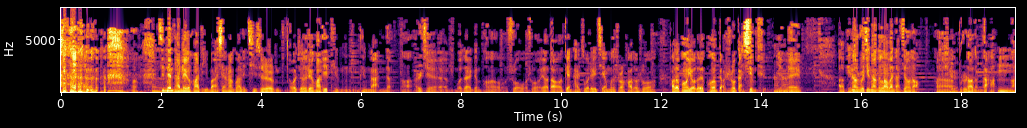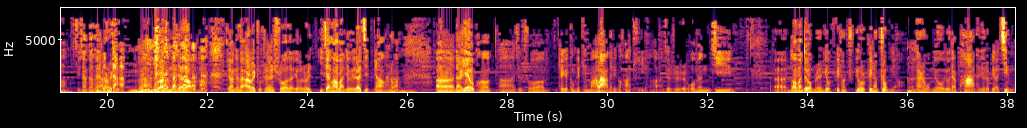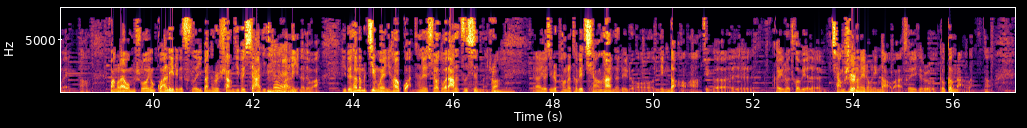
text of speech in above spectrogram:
啊嗯今天谈这个话题吧，向上管理，其实我觉得这个话题挺挺难的啊。而且我在跟朋友说，我说要到电台做这个节目的时候，好多说，好多朋友，有的朋友表示说感兴趣，嗯因为啊，平常说经常跟老板打交道。啊是，不知道怎么打，嗯啊，就像刚才二位不知道怎么打交道吧啊，就像刚才二位主持人说的，有时候一见老板就有点紧张，是吧？嗯呃，但是也有朋友啊、就说这个东西挺麻辣的这个话题啊，就是我们既呃，老板对我们人就非常又是非常重要，嗯但是我们又有点怕他，有点比较敬畏啊。反过来，我们说用管理这个词，一般都是上级对下级进行管理的，对吧？你对他那么敬畏，你还要管他，那需要多大的自信呢，是吧？嗯呃，尤其是碰着特别强悍的这种领导啊，这个呃可以说特别的强势的那种领导吧，所以就是都更难了啊。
